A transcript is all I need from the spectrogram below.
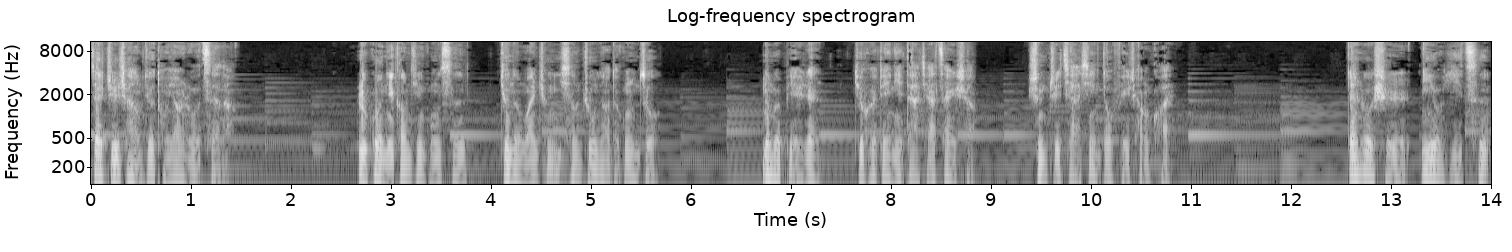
在职场就同样如此了。如果你刚进公司，就能完成一项重要的工作，那么别人就会对你大加赞赏，升职加薪都非常快。但若是你有一次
